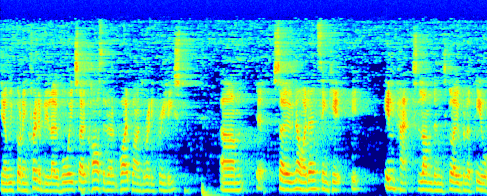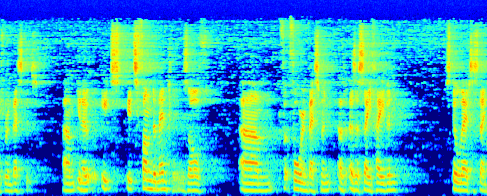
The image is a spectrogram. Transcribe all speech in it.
you know we've got incredibly low void. So half the Derwent pipeline's already pre-leased. Um, so no, I don't think it it impacts London's global appeal for investors. Um, you know, it's it's fundamentals of um, for, for, investment as a safe haven still there to stay.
